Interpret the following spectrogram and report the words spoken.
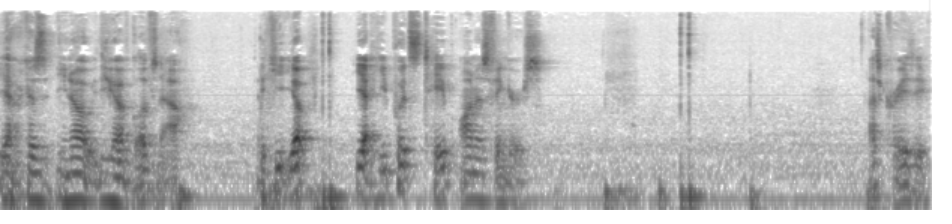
Yeah, because you know you have gloves now. Like he, yep, yeah, he puts tape on his fingers. That's crazy.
